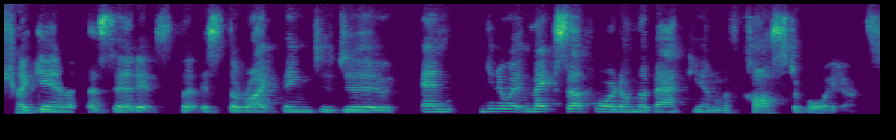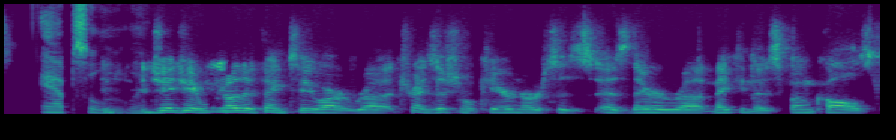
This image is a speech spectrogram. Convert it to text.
Sure. Again, as I said, it's the it's the right thing to do, and you know it makes up for it on the back end with cost avoidance. Absolutely. JJ, one other thing too, our uh, transitional care nurses, as they're uh, making those phone calls,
